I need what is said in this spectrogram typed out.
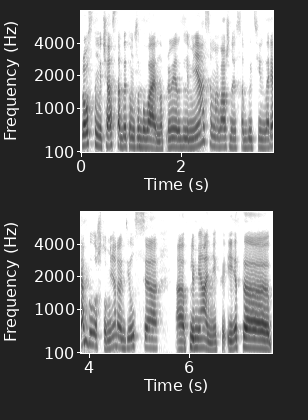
просто мы часто об этом забываем. Например, для меня самое важное событие января было, что у меня родился а, племянник, и это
